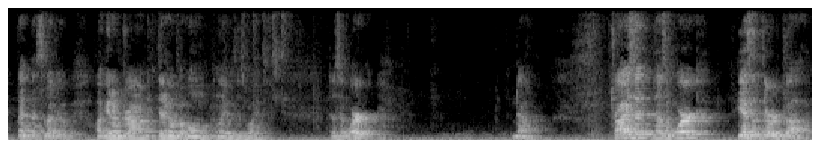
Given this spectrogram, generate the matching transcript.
That's what I'll do. I'll get him drunk, then he'll go home and lay with his wife. Does it work? No. Tries it, doesn't work. He has a third thought.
